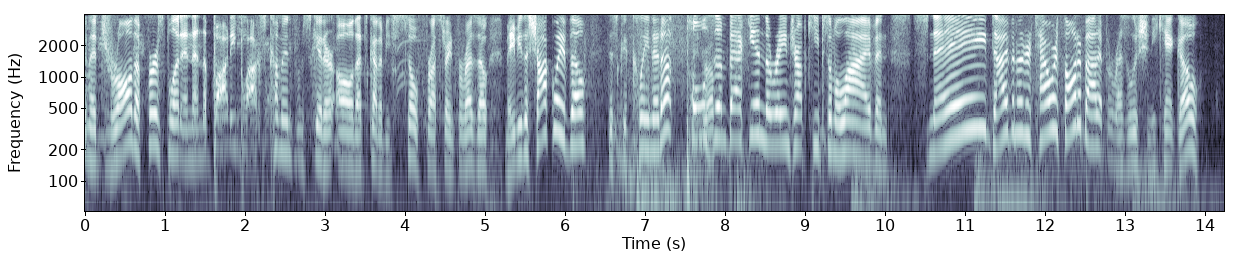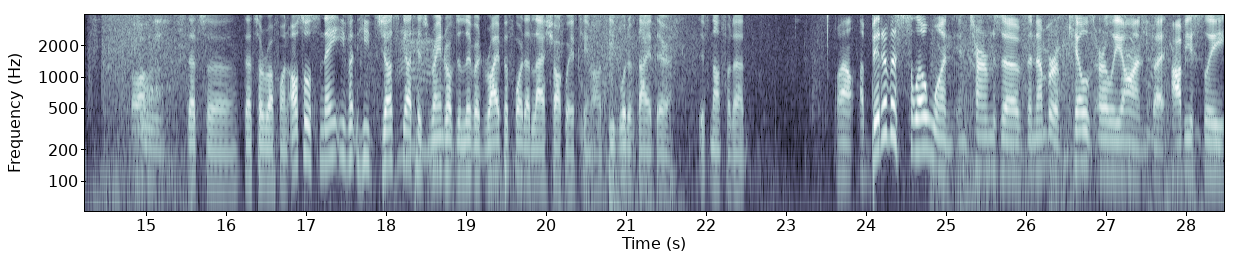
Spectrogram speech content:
Gonna draw the first blood, and then the body blocks come in from Skiter. Oh, that's gotta be so frustrating for Rezo. Maybe the Shockwave, though. This could clean it up. Pulls him back in. The Raindrop keeps him alive. And Snay diving under tower, thought about it, but Resolution, he can't go. Oh, that's a that's a rough one. Also, Snay even he just got his raindrop delivered right before that last shockwave came out. He would have died there if not for that. Well, a bit of a slow one in terms of the number of kills early on, but obviously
